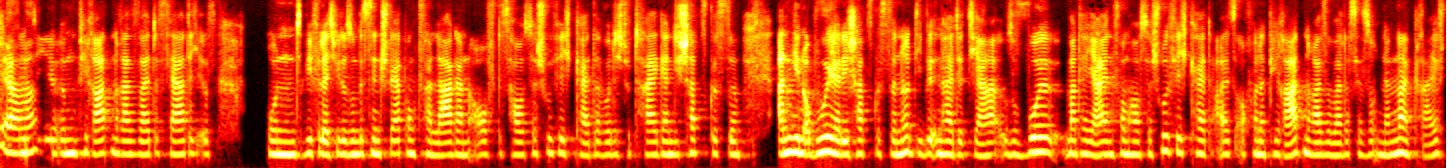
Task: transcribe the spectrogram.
ja. und die ähm, Piratenreise-Seite fertig ist. Und wir vielleicht wieder so ein bisschen Schwerpunkt verlagern auf das Haus der Schulfähigkeit. Da würde ich total gerne die Schatzkiste angehen, obwohl ja die Schatzkiste, ne, die beinhaltet ja sowohl Materialien vom Haus der Schulfähigkeit als auch von der Piratenreise, weil das ja so ineinander greift.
